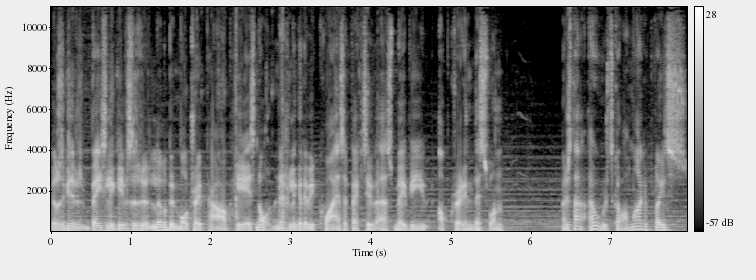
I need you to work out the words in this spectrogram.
Because it gives, basically gives us a little bit more trade power up here. It's not necessarily going to be quite as effective as maybe upgrading this one. And is that... Oh, it's got a marketplace...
